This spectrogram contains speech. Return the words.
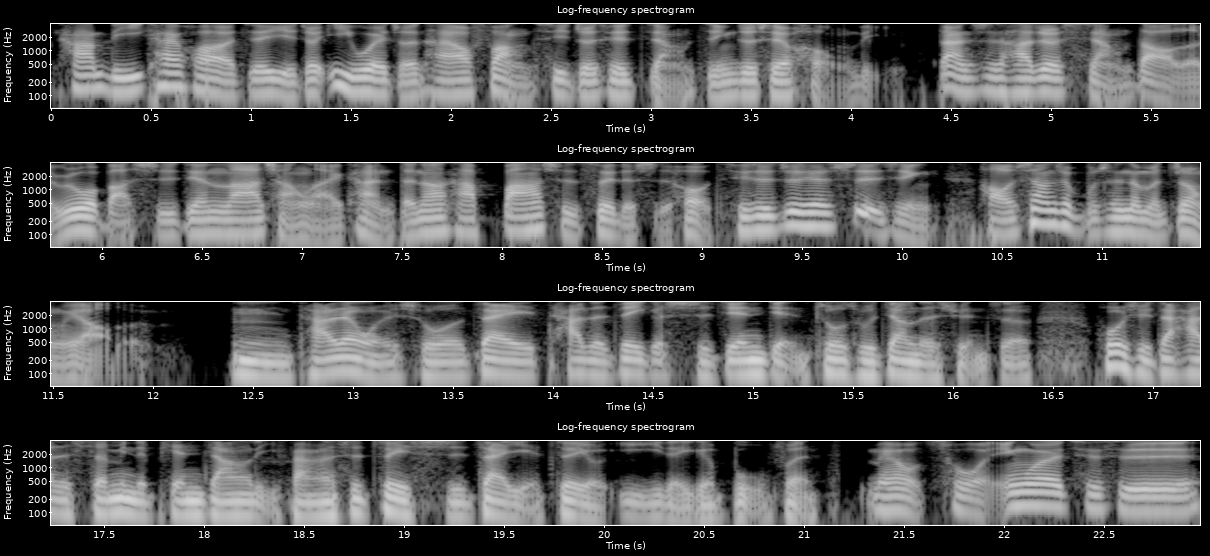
他离开华尔街也就意味着他要放弃这些奖金、这些红利。但是他就想到了，如果把时间拉长来看，等到他八十岁的时候，其实这些事情好像就不是那么重要了。嗯，他认为说，在他的这个时间点做出这样的选择，或许在他的生命的篇章里，反而是最实在也最有意义的一个部分。没有错，因为其实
